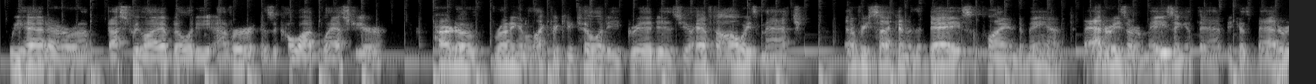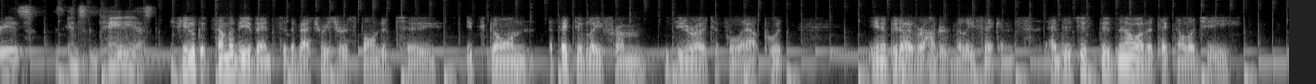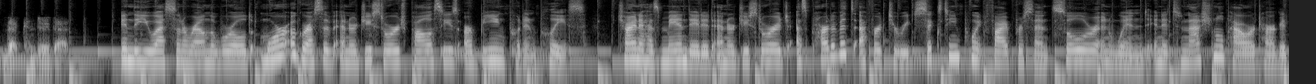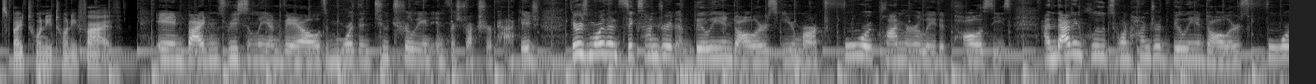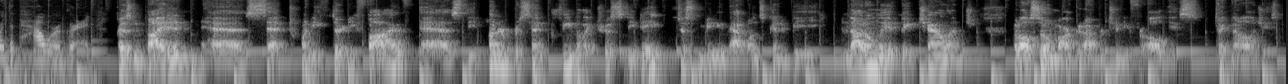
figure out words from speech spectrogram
We had our uh, best reliability ever as a co op last year part of running an electric utility grid is you have to always match every second of the day supply and demand. Batteries are amazing at that because batteries is instantaneous. If you look at some of the events that the batteries responded to, it's gone effectively from zero to full output in a bit over 100 milliseconds. And there's just there's no other technology that can do that. In the US and around the world, more aggressive energy storage policies are being put in place. China has mandated energy storage as part of its effort to reach 16.5% solar and wind in its national power targets by 2025 in Biden's recently unveiled more than 2 trillion infrastructure package, there's more than 600 billion dollars earmarked for climate-related policies, and that includes 100 billion dollars for the power grid. President Biden has set 2035 as the 100% clean electricity date, just meaning that one's going to be not only a big challenge, but also a market opportunity for all these technologies.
